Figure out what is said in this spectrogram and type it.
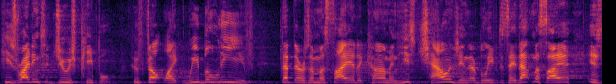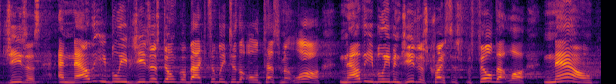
He's writing to Jewish people who felt like we believe that there's a Messiah to come, and he's challenging their belief to say that Messiah is Jesus. And now that you believe Jesus, don't go back simply to the Old Testament law. Now that you believe in Jesus, Christ has fulfilled that law. Now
